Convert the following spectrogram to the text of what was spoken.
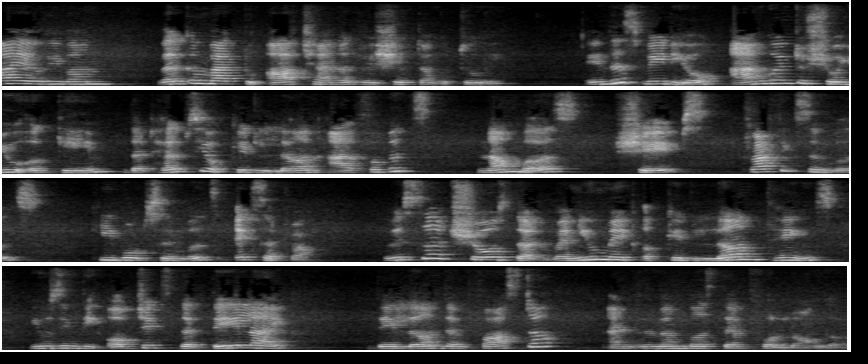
Hi everyone, welcome back to our channel Rishiv Tanguturi. In this video, I'm going to show you a game that helps your kid learn alphabets, numbers, shapes, traffic symbols, keyboard symbols, etc. Research shows that when you make a kid learn things using the objects that they like, they learn them faster and remembers them for longer.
